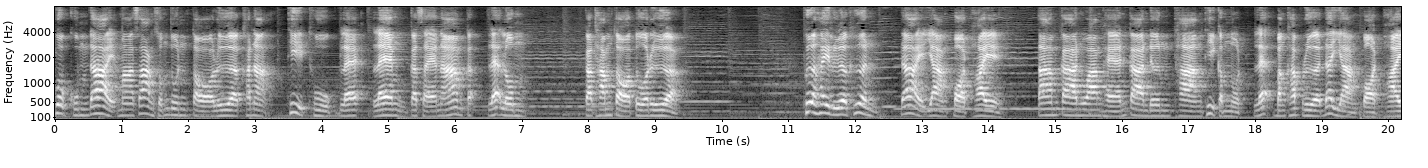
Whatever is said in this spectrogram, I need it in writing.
ควบคุมได้มาสร้างสมดุลต่อเรือขณะที่ถูกและแรงกระแสน้ำและลม กระทำต่อตัวเรือ เพื่อให้เรือเคลื่อนได้อย่างปลอดภัย ตามการวางแผนการเดินทางที่กำหนดและบังคับเรือได้อย่างปลอดภัย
